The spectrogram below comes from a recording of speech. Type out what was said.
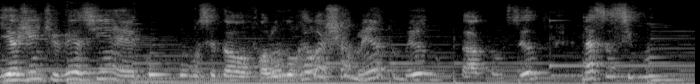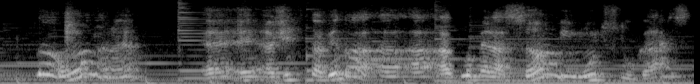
E a gente vê assim, é, como você estava falando, o relaxamento mesmo que está acontecendo nessa segunda da onda, né? É, é, a gente está vendo a, a, a, aglomeração em muitos lugares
